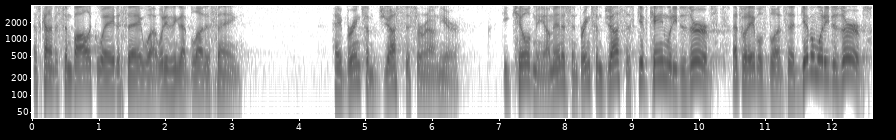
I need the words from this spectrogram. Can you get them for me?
That's kind of a symbolic way to say what? What do you think that blood is saying? Hey, bring some justice around here. He killed me. I'm innocent. Bring some justice. Give Cain what he deserves. That's what Abel's blood said. Give him what he deserves.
